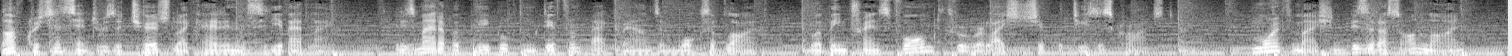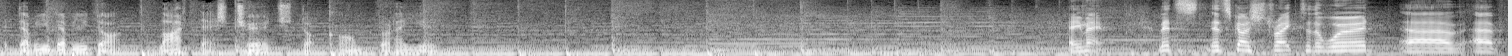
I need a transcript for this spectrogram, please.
Life Christian Centre is a church located in the city of Adelaide. It is made up of people from different backgrounds and walks of life who have been transformed through a relationship with Jesus Christ. For more information, visit us online at www.life-church.com.au. Amen. Let's let's go straight to the word. Uh, of,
